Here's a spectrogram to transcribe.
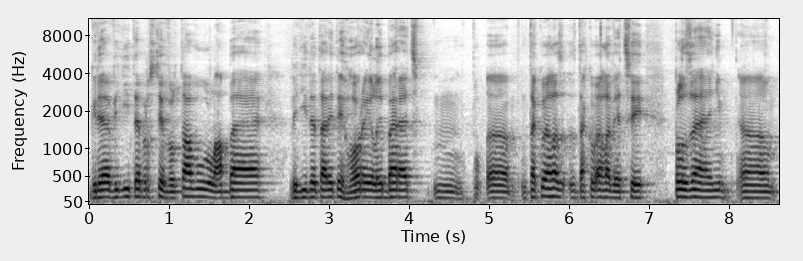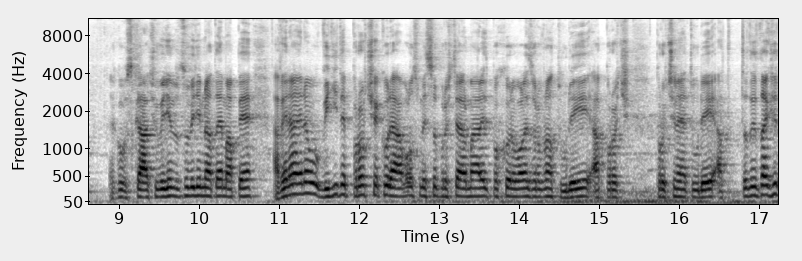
kde vidíte prostě Vltavu, Labe, vidíte tady ty hory, Liberec, mm, eh, takovéhle, takovéhle věci, Plzeň, eh, jako skáču, vidím to, co vidím na té mapě a vy najednou vidíte, proč jako dávalo smysl, proč ty armády pochodovaly zrovna tudy a proč, proč ne tudy a to, takže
